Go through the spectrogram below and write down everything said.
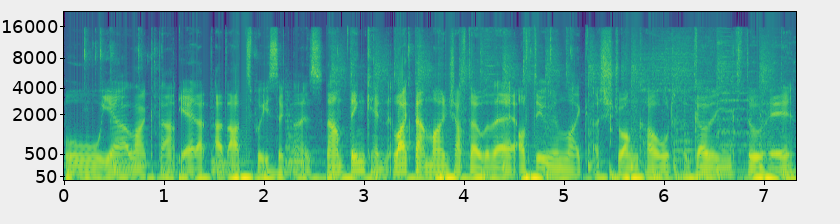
Oh, yeah, I like that. Yeah, that, that's pretty sick, that is. Now, I'm thinking, like that mineshaft over there, of doing like a stronghold going through here.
